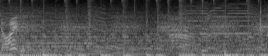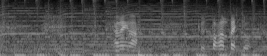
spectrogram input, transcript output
Joy. Venga, venga, que os pagan pesto.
